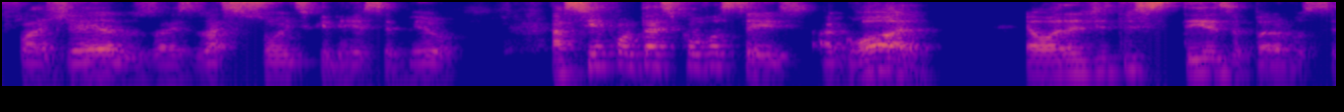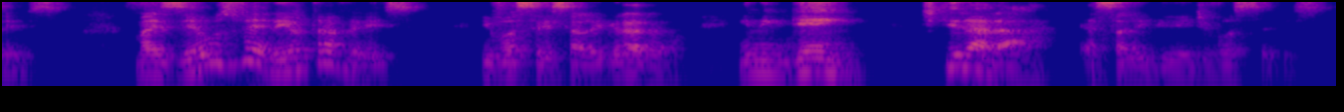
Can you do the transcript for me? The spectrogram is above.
flagelos, as ações que ele recebeu. Assim acontece com vocês. Agora é hora de tristeza para vocês. Mas eu os verei outra vez, e vocês se alegrarão. E ninguém tirará essa alegria de vocês.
